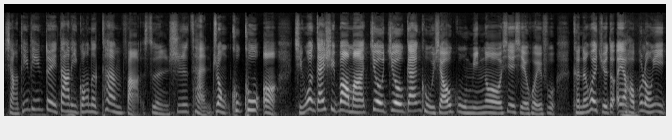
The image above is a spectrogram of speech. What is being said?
想听听对大立光的看法，损失惨重，哭哭哦。请问该续报吗？救救甘苦小股民哦！谢谢回复。可能会觉得，哎呀，好不容易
